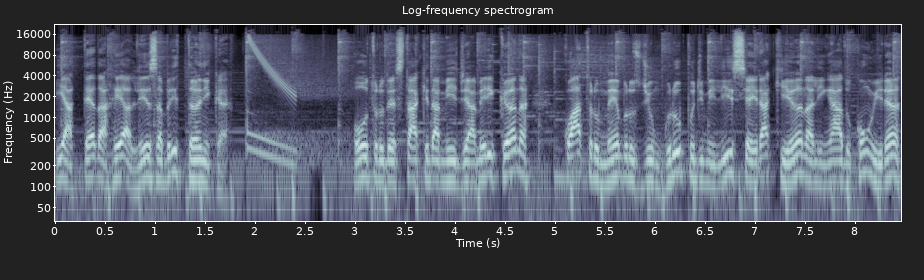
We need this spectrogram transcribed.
e até da realeza britânica. Outro destaque da mídia americana: quatro membros de um grupo de milícia iraquiana alinhado com o Irã,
